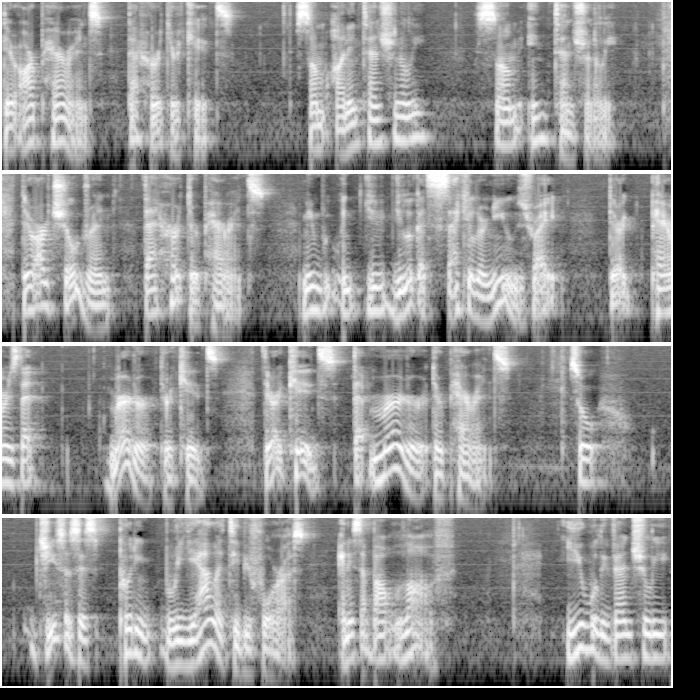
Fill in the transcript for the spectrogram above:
There are parents that hurt their kids, some unintentionally, some intentionally. There are children that hurt their parents. I mean, when you, you look at secular news, right? There are parents that murder their kids. There are kids that murder their parents. So Jesus is putting reality before us, and it's about love. You will eventually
